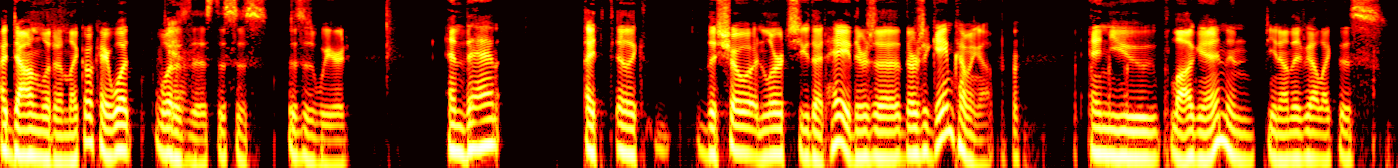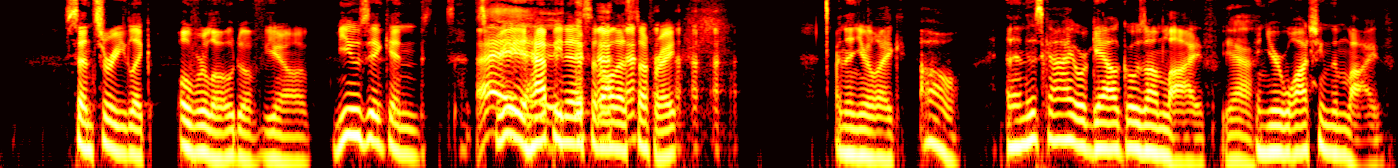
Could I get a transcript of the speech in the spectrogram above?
I downloaded it. I'm like, okay, what what is Yeah. this? This is this is weird. And then I like the show alerts you that hey, there's a there's a game coming up. and you log in and you know they've got like this sensory like overload of you know music and Hey. happiness and all that stuff right? And then you're like oh and then this guy or gal goes on live. Yeah, and you're watching them live.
